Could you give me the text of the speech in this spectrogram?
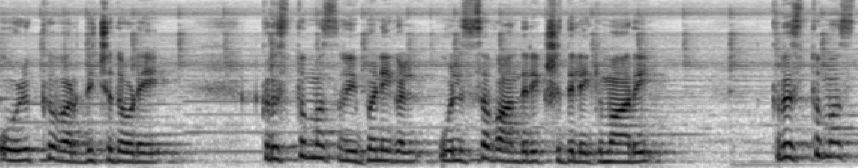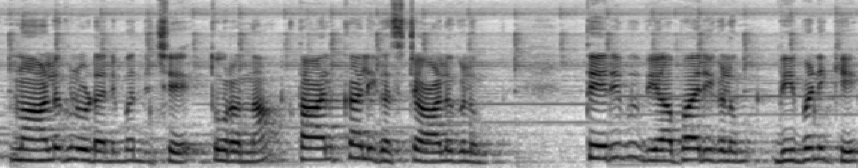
ഒഴുക്ക് വർദ്ധിച്ചതോടെ ക്രിസ്തുമസ് വിപണികൾ ഉത്സവാന്തരീക്ഷത്തിലേക്ക് മാറി. ക്രിസ്തുമസ് നാളുകളോടനുബന്ധിച്ച് തുറന്ന താൽക്കാലിക സ്റ്റാളുകളും തെരുവ് വ്യാപാരികളും വിപണിക്ക്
